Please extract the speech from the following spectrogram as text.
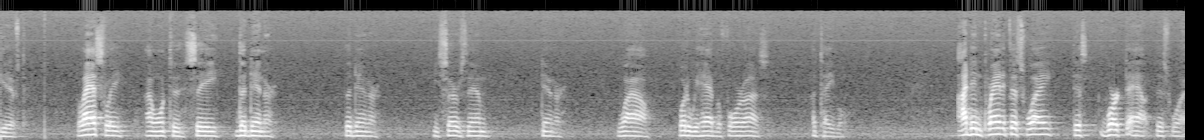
gift. Lastly, I want to see the dinner. The dinner. He serves them dinner. Wow. What do we have before us? A table. I didn't plan it this way. This worked out this way.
